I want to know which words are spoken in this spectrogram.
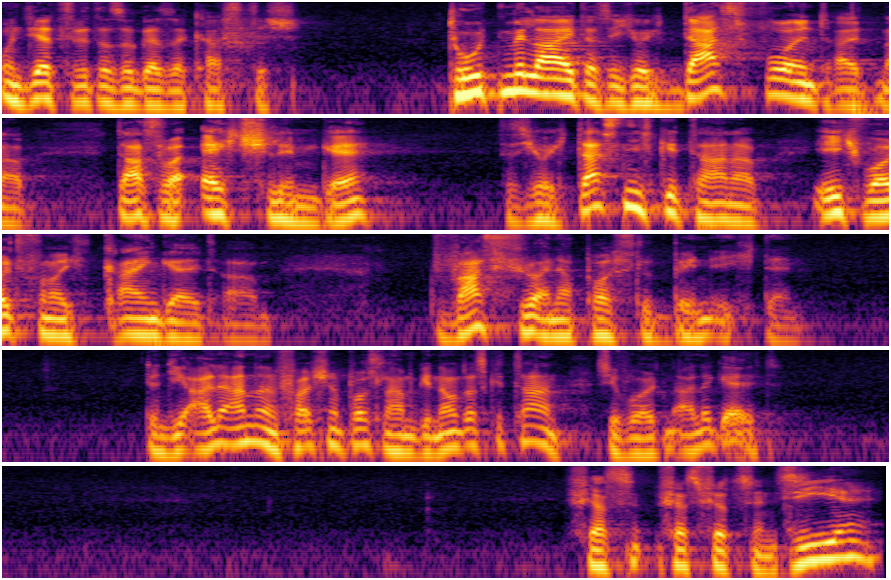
und jetzt wird er sogar sarkastisch. Tut mir leid, dass ich euch das vorenthalten habe. Das war echt schlimm, gell? Dass ich euch das nicht getan habe. Ich wollte von euch kein Geld haben. Was für ein Apostel bin ich denn? Denn die alle anderen falschen Apostel haben genau das getan. Sie wollten alle Geld. Vers, Vers 14. Siehe,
